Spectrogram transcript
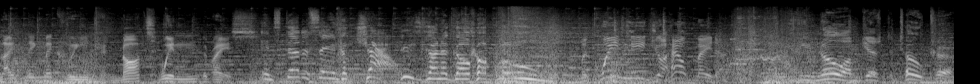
Lightning McQueen cannot win the race. Instead of saying ka-chow, he's gonna go kaboom! McQueen needs your help, Mater. You know I'm just a tow truck.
